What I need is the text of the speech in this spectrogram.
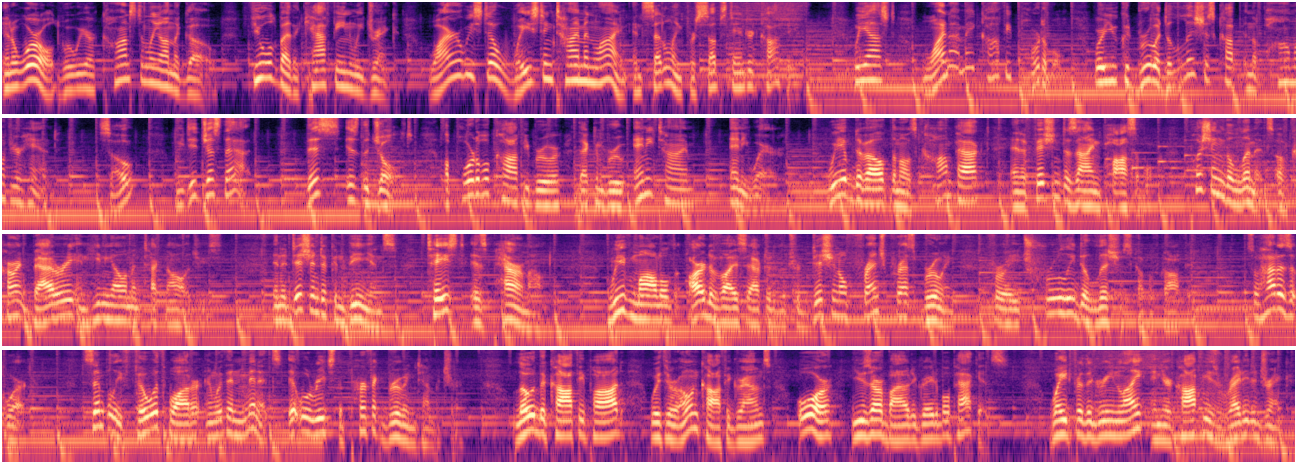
In a world where we are constantly on the go, fueled by the caffeine we drink, why are we still wasting time in line and settling for substandard coffee? We asked, why not make coffee portable, where you could brew a delicious cup in the palm of your hand? So, we did just that. This is the Jolt, a portable coffee brewer that can brew anytime, anywhere. We have developed the most compact and efficient design possible, pushing the limits of current battery and heating element technologies. In addition to convenience, taste is paramount. We've modeled our device after the traditional French press brewing for a truly delicious cup of coffee. So how does it work? Simply fill with water and within minutes it will reach the perfect brewing temperature. Load the coffee pod with your own coffee grounds or use our biodegradable packets. Wait for the green light and your coffee is ready to drink.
